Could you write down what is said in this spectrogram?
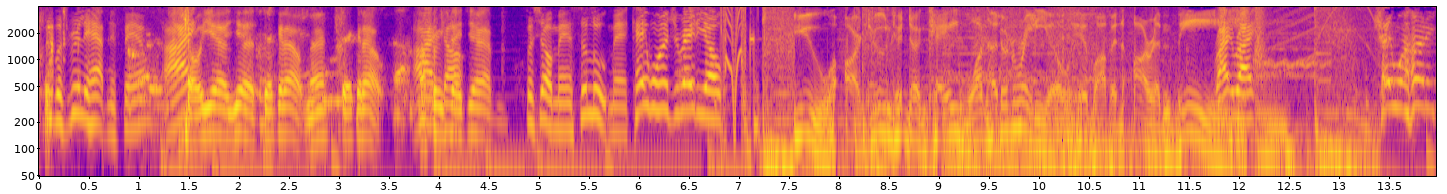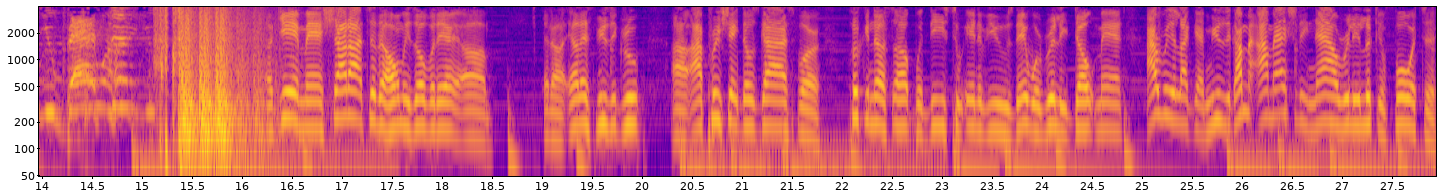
See what's really happening, fam. All right, Oh yeah, yeah. Check it out, man. Check it out. right, I appreciate dog. you having me. for sure, man. Salute, man. K100 Radio. You are tuned to K100 Radio, Hip Hop and R&B. Right, right. K100, you bastards. Again, man. Shout out to the homies over there uh, at uh, LS Music Group. Uh, I appreciate those guys for hooking us up with these two interviews. They were really dope, man. I really like that music. I'm I'm actually now really looking forward to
